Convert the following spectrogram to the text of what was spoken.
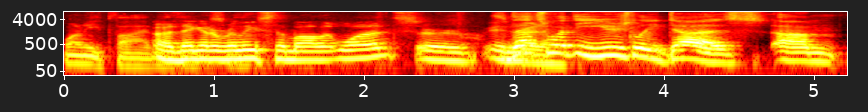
25. I Are they going to release them all at once, or is That's it, what he usually does. Um,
